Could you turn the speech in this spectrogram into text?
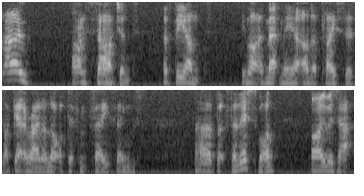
Hello, I'm Serjeant of the Unt. You might have met me at other places. I get around a lot of different Fey things. Uh, but for this one, I was at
